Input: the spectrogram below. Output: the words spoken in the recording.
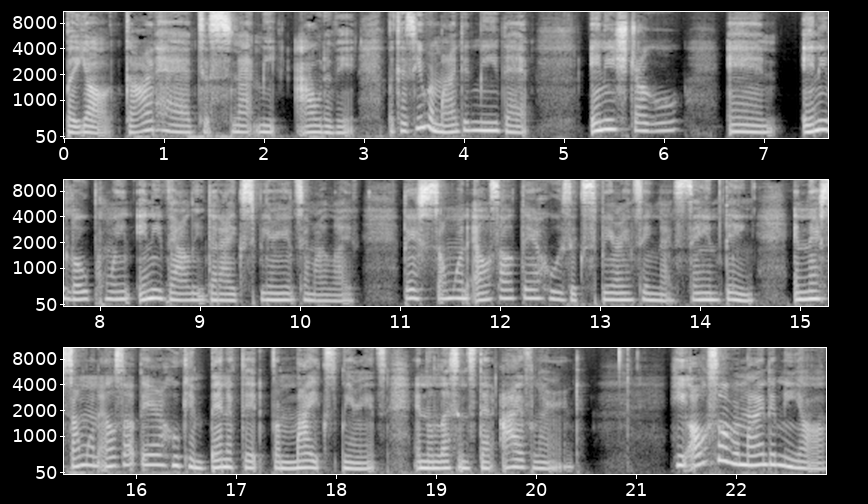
But y'all, God had to snap me out of it because he reminded me that any struggle and any low point, any valley that I experience in my life, there's someone else out there who is experiencing that same thing. And there's someone else out there who can benefit from my experience and the lessons that I've learned. He also reminded me, y'all,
